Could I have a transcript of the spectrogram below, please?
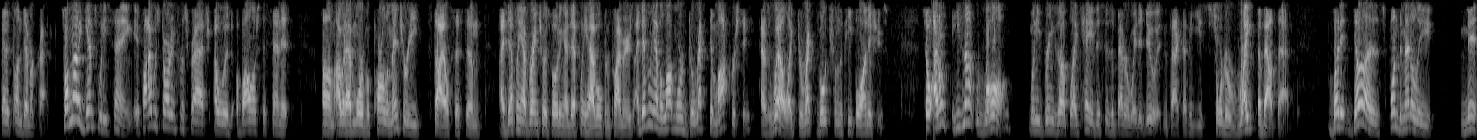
that it's undemocratic. So I'm not against what he's saying. If I was starting from scratch, I would abolish the Senate. Um, I would have more of a parliamentary style system. I definitely have ranked choice voting. I definitely have open primaries. I definitely have a lot more direct democracy as well, like direct votes from the people on issues. So I don't, he's not wrong when he brings up like, hey, this is a better way to do it. In fact, I think he's sort of right about that. But it does fundamentally miss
